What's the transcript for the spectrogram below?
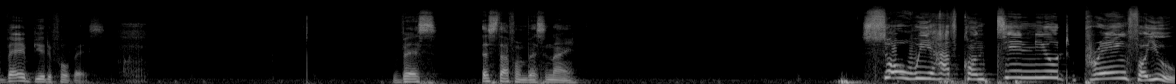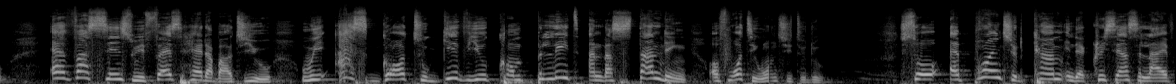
Very beautiful verse. Verse, let's start from verse 9. So we have continued praying for you. Ever since we first heard about you, we ask God to give you complete understanding of what He wants you to do. So, a point should come in the Christian's life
